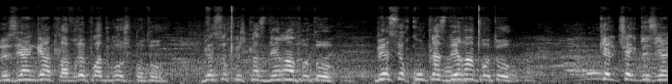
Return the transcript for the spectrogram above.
Le Ziangant, la vraie pas de gauche, poteau. Bien sûr que je casse des reins, poteau. Bien sûr qu'on casse des reins, poteau. Quel check de Ziangant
